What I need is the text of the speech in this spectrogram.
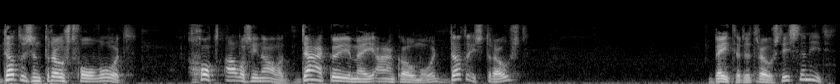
Dat is een troostvol woord. God alles in allen. Daar kun je mee aankomen hoor. Dat is troost. Betere troost is er niet.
